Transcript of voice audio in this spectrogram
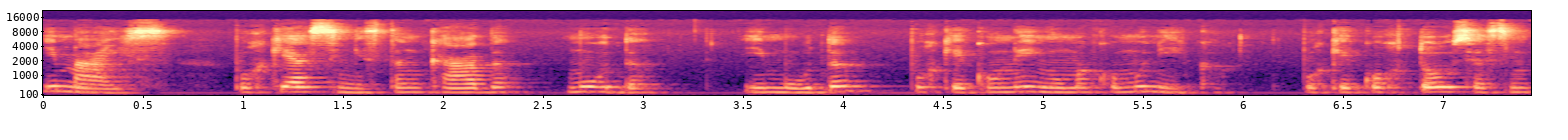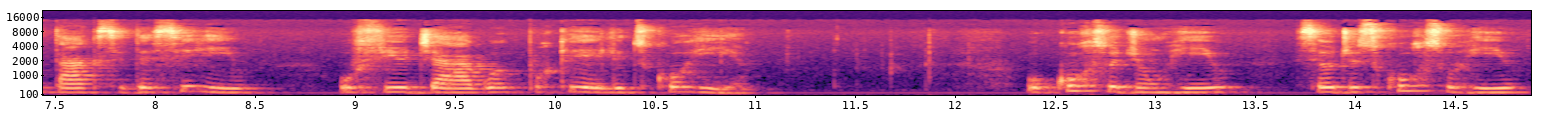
E mais, porque assim estancada, muda. E muda porque com nenhuma comunica. Porque cortou-se a sintaxe desse rio, o fio de água porque ele discorria. O curso de um rio, seu discurso rio,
